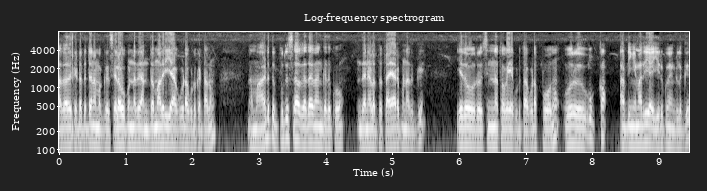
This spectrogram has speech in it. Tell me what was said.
அதாவது கிட்டத்தட்ட நமக்கு செலவு பண்ணது அந்த மாதிரியாக கூட கொடுக்கட்டாலும் நம்ம அடுத்து புதுசாக விதை வாங்குறதுக்கோ இந்த நிலத்தை தயார் பண்ணதுக்கு ஏதோ ஒரு சின்ன தொகையை கொடுத்தா கூட போதும். ஒரு ஊக்கம் அப்படிங்கிற மாதிரியா இருக்கும் எங்களுக்கு.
